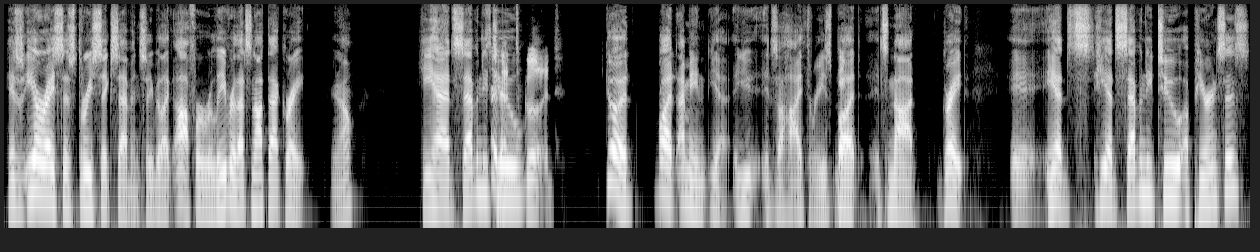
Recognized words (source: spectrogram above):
His ERA says three six seven, so you'd be like, ah, oh, for a reliever, that's not that great. You know, he had seventy two. Good. Good, but I mean, yeah, you, it's a high threes, but yeah. it's not great. Eh, he had he had 72 appearances.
